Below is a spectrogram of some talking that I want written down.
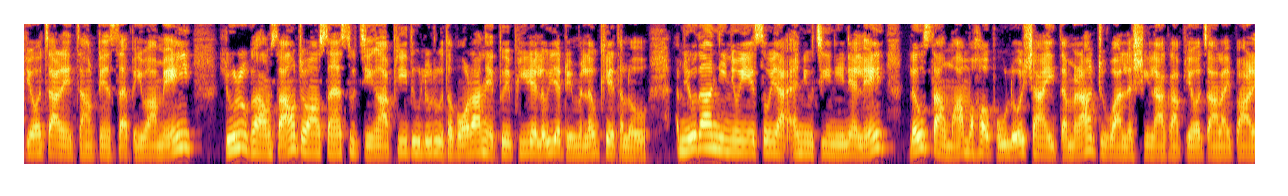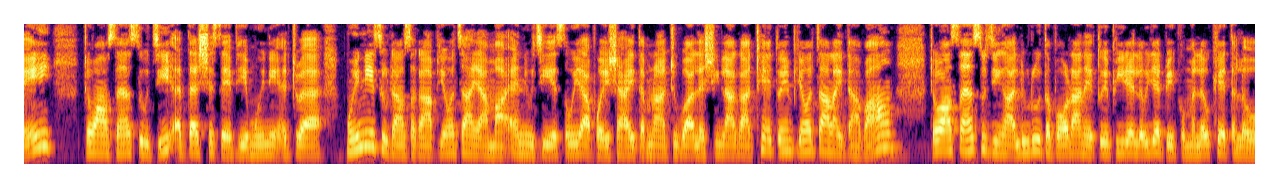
ပြောကြားတဲ့အကြောင်းတင်ဆက်ပေးပါမယ်။လူလူကောင်ဆောင်ဒေါအောင်ဆန်းစုကြည်ကပြည်သူလူလူသဘောထားနဲ့သွေးဖီးတဲ့လုပ်ရတွေမလုပ်ခဲ့တယ်လို့အမျိုးသားညီညွတ်ရေးအစိုးရ NUG အနေနဲ့လည်းလှုပ်ဆောင်မှာမဟုတ်ဘူးလို့ရှာဟီသမရဒူဝါလက်ရှိလာကပြောကြားလိုက်ပါတယ်။ဒေါအောင်ဆန်းစုကြည်အသက်80ပြည့်မွေးနေ့အတွက်မွေးနေ့ဆုတောင်းစကားပြောကြားရမှာ NUG အစိုးရဖွဲ့ရှာဟီသမရဒူဝါလက်ရှိလာကထည့်သွင်းပြောကြားလိုက်တာပါဒေါအောင်ဆန်းစုကြည်ကလူလူသဘောထားနဲ့တွေ့ပြီးတဲ့လုပ်ရက်တွေကိုမလုပ်ခဲ့သလို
